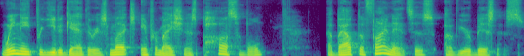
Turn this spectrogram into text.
we need for you to gather as much information as possible about the finances of your business.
